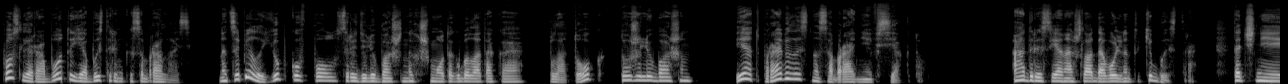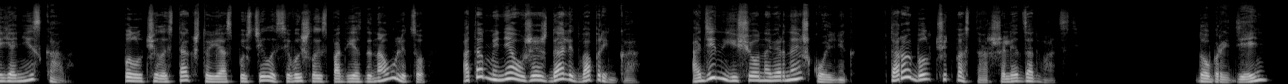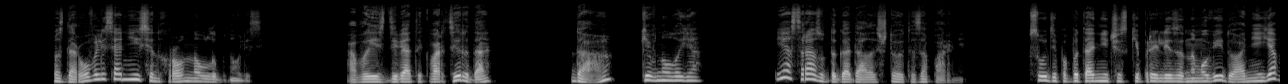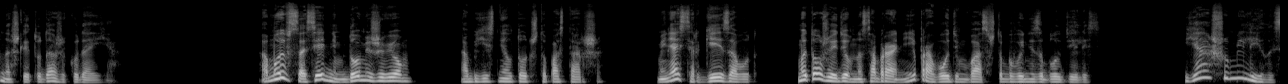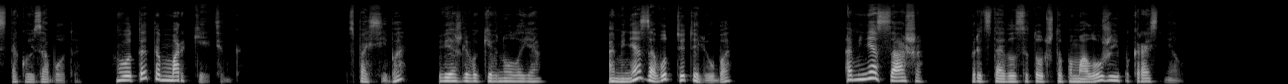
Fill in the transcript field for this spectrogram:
После работы я быстренько собралась. Нацепила юбку в пол, среди любашенных шмоток была такая, платок, тоже любашен, и отправилась на собрание в секту. Адрес я нашла довольно-таки быстро. Точнее, я не искала. Получилось так, что я спустилась и вышла из подъезда на улицу, а там меня уже ждали два паренька. Один еще, наверное, школьник, второй был чуть постарше, лет за двадцать. «Добрый день», Поздоровались они и синхронно улыбнулись. «А вы из девятой квартиры, да?» «Да», — кивнула я. Я сразу догадалась, что это за парни. Судя по ботанически прилизанному виду, они явно шли туда же, куда и я. «А мы в соседнем доме живем, объяснил тот, что постарше. «Меня Сергей зовут. Мы тоже идем на собрание и проводим вас, чтобы вы не заблудились». Я аж умилилась с такой заботы. Вот это маркетинг. «Спасибо», — вежливо кивнула я. «А меня зовут тетя Люба». «А меня Саша», — представился тот, что помоложе и покраснел.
